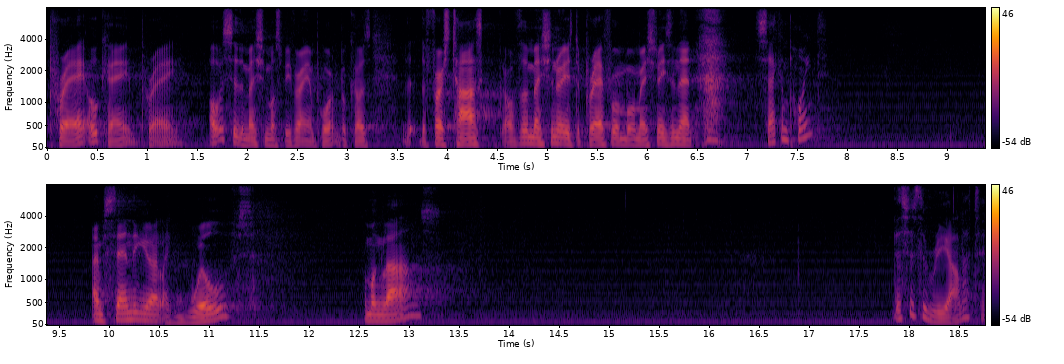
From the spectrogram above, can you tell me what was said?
pray, okay, pray. Obviously, the mission must be very important because the first task of the missionary is to pray for more missionaries. And then, second point, I'm sending you out like wolves among lambs. This is the reality.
